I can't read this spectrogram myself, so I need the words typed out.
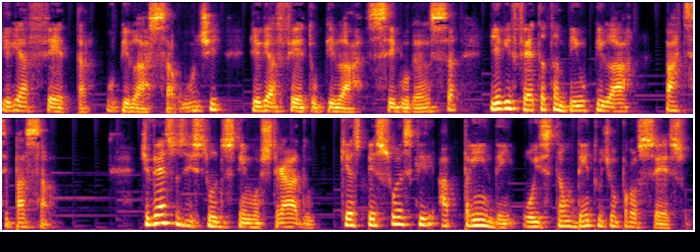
Ele afeta o pilar saúde, ele afeta o pilar segurança e ele afeta também o pilar participação. Diversos estudos têm mostrado que as pessoas que aprendem ou estão dentro de um processo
